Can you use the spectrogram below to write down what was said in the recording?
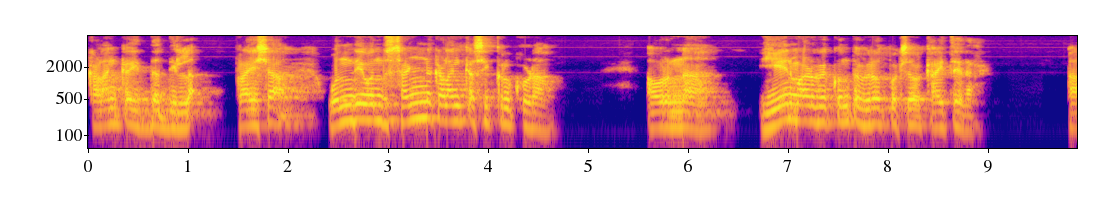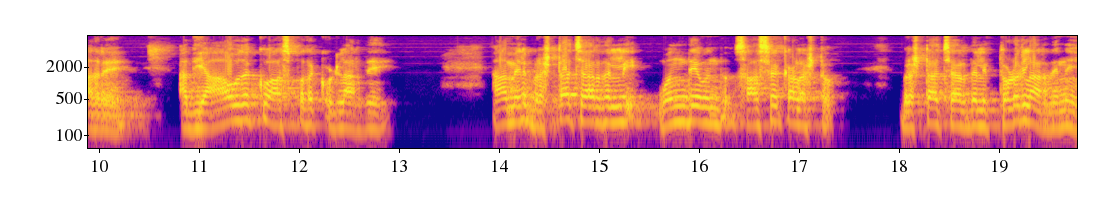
ಕಳಂಕ ಇದ್ದದ್ದಿಲ್ಲ. ಪ್ರಾಯಶಃ ಒಂದೇ ಒಂದು ಸಣ್ಣ ಕಳಂಕ ಸಿಕ್ಕರೂ ಕೂಡ ಅವರನ್ನ ಏನ್ ಮಾಡ್ಬೇಕು ಅಂತ ವಿರೋಧ ಪಕ್ಷದವ್ರು ಕಾಯ್ತಾ ಇದ್ದಾರೆ ಆದ್ರೆ ಅದ್ ಯಾವುದಕ್ಕೂ ಆಸ್ಪದ ಕೊಡ್ಲಾರ್ದೆ, ಆಮೇಲೆ ಭ್ರಷ್ಟಾಚಾರದಲ್ಲಿ ಒಂದೇ ಒಂದು ಸಾಸಿವೆ ಕಾಳಷ್ಟು ಭ್ರಷ್ಟಾಚಾರದಲ್ಲಿ ತೊಡಗಲಾರ್ದೇನೆ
